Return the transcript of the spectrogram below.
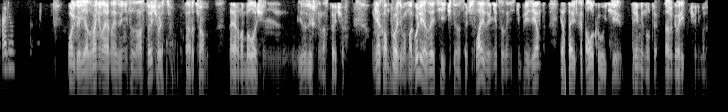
Алло. Ольга, я звоню, наверное, извиниться за настойчивость. Это Артем. Наверное, был очень излишне настойчив. У меня к вам просьба. Могу ли я зайти 14 числа, извиниться, занести презент и оставить каталог и уйти? Три минуты. Даже говорить ничего не буду.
